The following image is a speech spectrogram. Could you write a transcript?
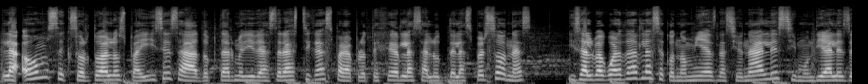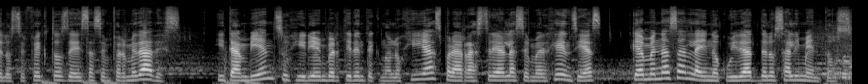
La OMS exhortó a los países a adoptar medidas drásticas para proteger la salud de las personas y salvaguardar las economías nacionales y mundiales de los efectos de estas enfermedades y también sugirió invertir en tecnologías para rastrear las emergencias que amenazan la inocuidad de los alimentos.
